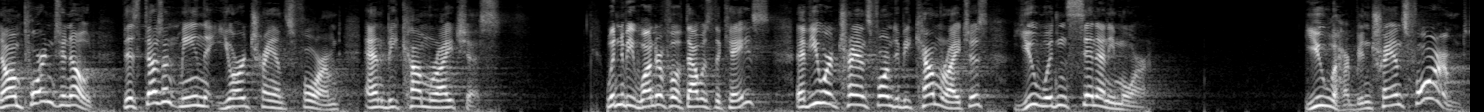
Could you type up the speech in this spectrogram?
Now, important to note, this doesn't mean that you're transformed and become righteous. Wouldn't it be wonderful if that was the case? If you were transformed to become righteous, you wouldn't sin anymore. You have been transformed.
